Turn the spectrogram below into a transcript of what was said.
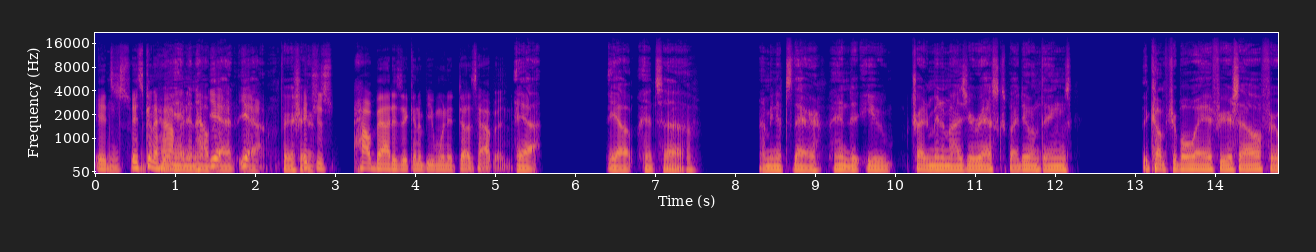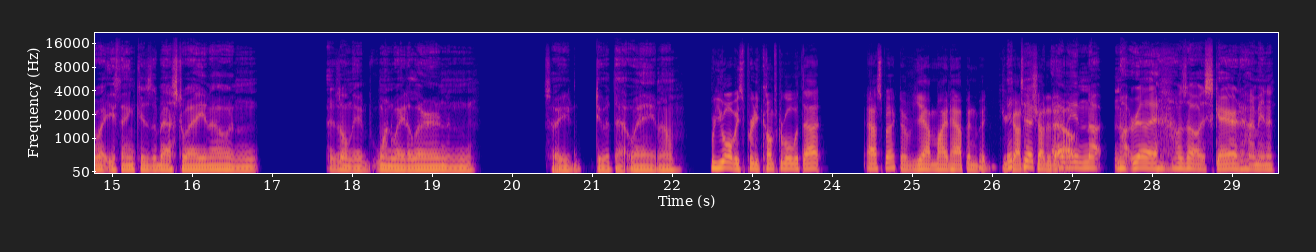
it's it's, going to happen. and how yeah, bad. Yeah, for sure. It's just how bad is it going to be when it does happen? Yeah. Yeah. It's, uh, I mean, it's there. And it- you try to minimize your risks by doing things the comfortable way for yourself or what you think is the best way, you know, and there's only one way to learn. And so you do it that way, you know. Were you always pretty comfortable with that aspect of yeah, it might happen, but you got to shut it I out? I mean, not not really. I was always scared. I mean, it,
